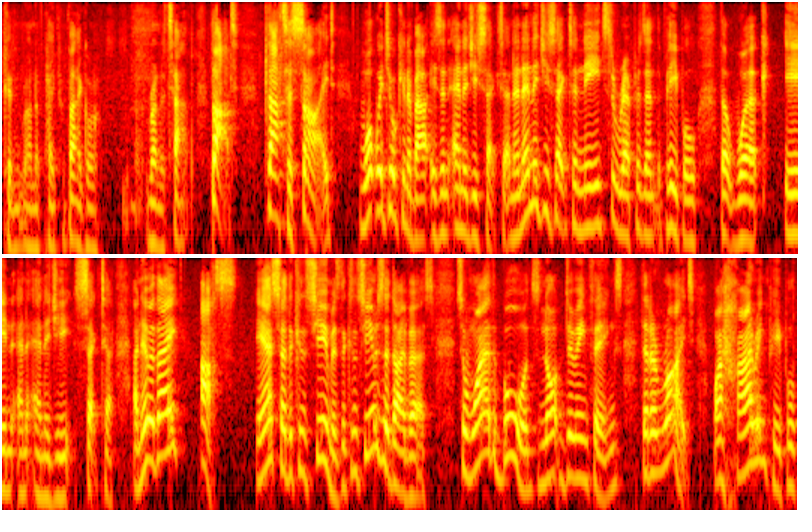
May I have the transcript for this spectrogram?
couldn't run a paper bag or run a tap. But that aside, what we're talking about is an energy sector, and an energy sector needs to represent the people that work in an energy sector. And who are they? Us. Yeah, so the consumers, the consumers are diverse. So why are the boards not doing things that are right by hiring people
